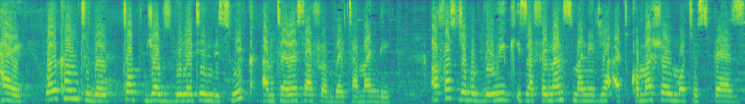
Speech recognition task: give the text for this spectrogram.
Hi, welcome to the Top Jobs Bulletin this week. I'm Teresa from BrighterMonday. Our first job of the week is a finance manager at Commercial Motor Spares.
